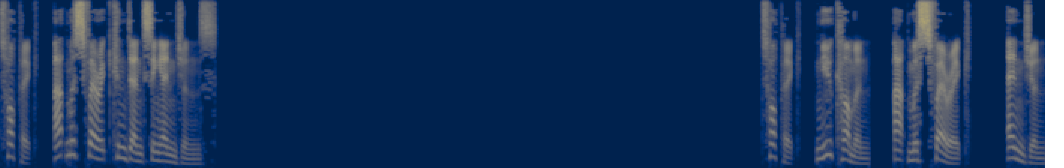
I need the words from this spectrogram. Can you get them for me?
Topic: Atmospheric condensing engines. Topic: Newcomen atmospheric engine.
